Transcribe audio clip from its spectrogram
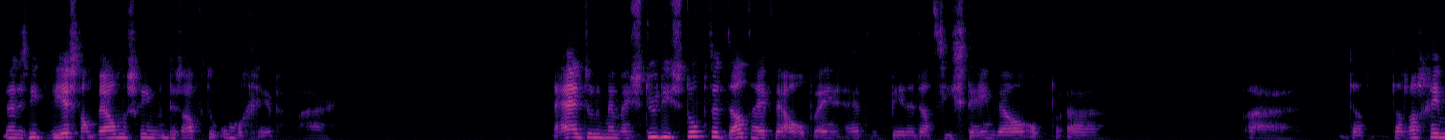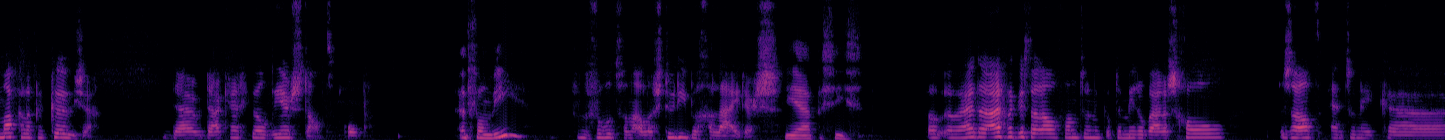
dat is niet weerstand, wel misschien dus af en toe onbegrip. En toen ik met mijn studie stopte, dat heeft wel op een, het, binnen dat systeem wel op. eh, eh, dat, dat was geen makkelijke keuze. Daar, daar kreeg ik wel weerstand op. En van wie? Bijvoorbeeld van alle studiebegeleiders. Ja, precies. ook, eigenlijk is dat al van toen ik op de middelbare school zat en toen ik eh,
